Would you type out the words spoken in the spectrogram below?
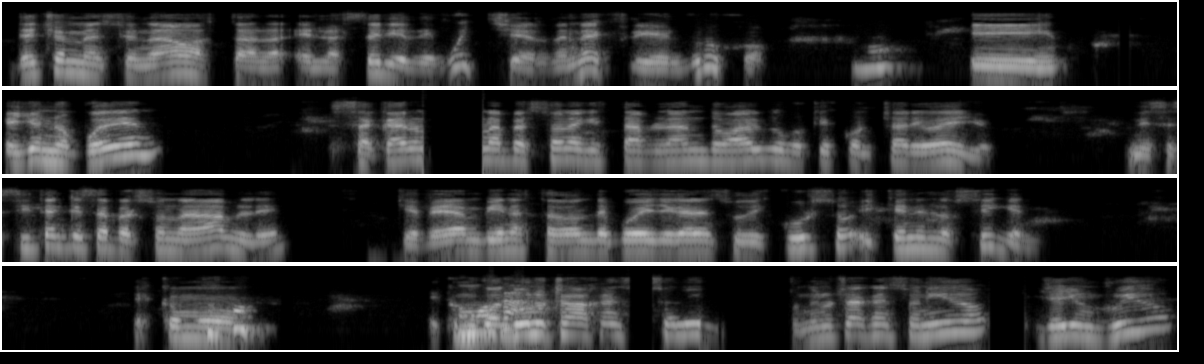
De hecho, es mencionado hasta en la serie de Witcher de Netflix, El Brujo. Y ellos no pueden sacar a una persona que está hablando algo porque es contrario a ellos. Necesitan que esa persona hable, que vean bien hasta dónde puede llegar en su discurso y quienes lo siguen. Es como, Es como cuando uno trabaja en sonido. Cuando uno trabaja en sonido y hay un ruido,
